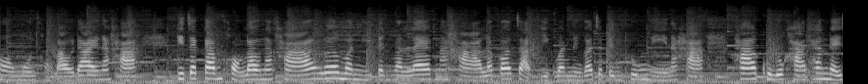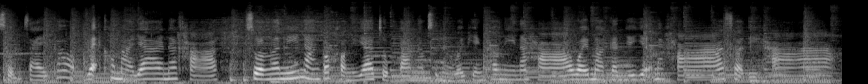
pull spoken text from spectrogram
มองมูลของเราได้นะคะ กิจกรรมของเรานะคะ เริ่มวันนี้เป็นวันแรกนะคะ แล้วก็จัดอีกวันหนึ่งก็จะเป็นพรุ่งนี้นะคะ ถ้าคุณลูกค้าท่านใดสนใจก็แวะเข้ามาได้นะคะ ส่วนวันนี้นางก็ขออนุญาตจบการนำเสนอไว้เพียงเท่านี้นะคะ ไว้มากันเยอะๆนะคะ สวัสดีค่ะ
